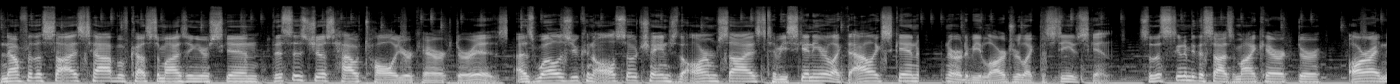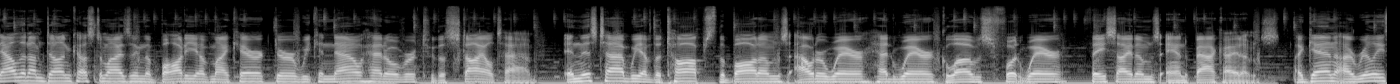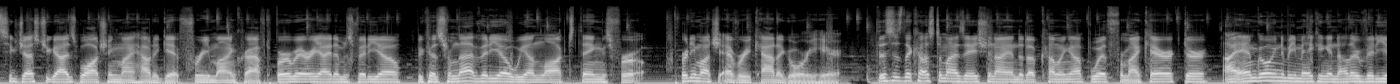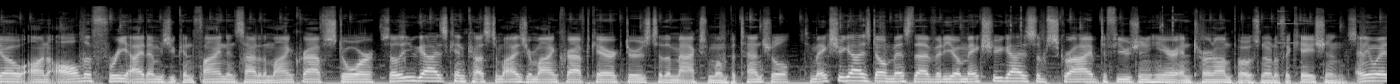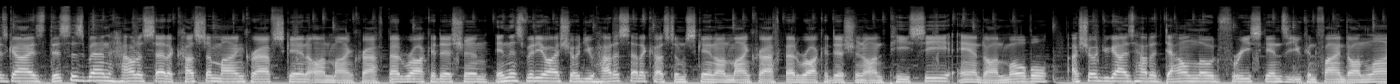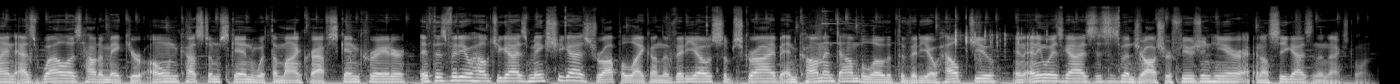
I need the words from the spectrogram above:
Now for the size tab of customizing your skin, this is just how tall your character is. As well as you can also change the arm size to be skinnier like the Alex skin or to be larger like the Steve skin. So this is going to be the size of my character. Alright, now that I'm done customizing the body of my character, we can now head over to the Style tab. In this tab, we have the tops, the bottoms, outerwear, headwear, gloves, footwear, face items, and back items. Again, I really suggest you guys watching my how to get free Minecraft Burberry items video, because from that video we unlocked things for pretty much every category here. This is the customization I ended up coming up with for my character. I am going to be making another video on all the free items you can find inside of the Minecraft store so that you guys can customize your Minecraft characters to the maximum potential. To make sure you guys don't miss that video, make sure you guys subscribe to Fuzion here and turn on post notifications. Anyways guys, this has been how to set a custom Minecraft skin on Minecraft Bedrock Edition. In this video I showed you how to set a custom skin on Minecraft Bedrock Edition on PC and on mobile. I showed you guys how to download free skins that you can find online, as well as how to make your own custom skin with the Minecraft Skin Creator. If this video helped you guys, make sure you guys drop a like on the video, subscribe, and comment down below that the video helped you. And anyways guys, this has been Josh Fuzion here, and I'll see you guys in the next one.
